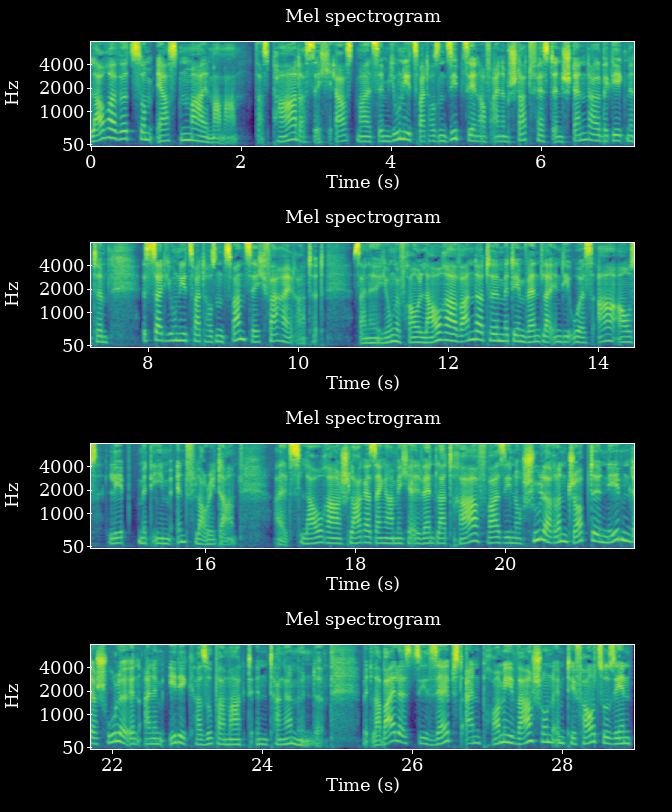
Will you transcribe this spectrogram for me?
Laura wird zum ersten Mal Mama. Das Paar, das sich erstmals im Juni 2017 auf einem Stadtfest in Stendal begegnete, ist seit Juni 2020 verheiratet. Seine junge Frau Laura wanderte mit dem Wendler in die USA aus, lebt mit ihm in Florida. Als Laura Schlagersänger Michael Wendler traf, war sie noch Schülerin, jobbte neben der Schule in einem Edeka-Supermarkt in Tangermünde. Mittlerweile ist sie selbst ein Promi, war schon im TV zu sehen,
